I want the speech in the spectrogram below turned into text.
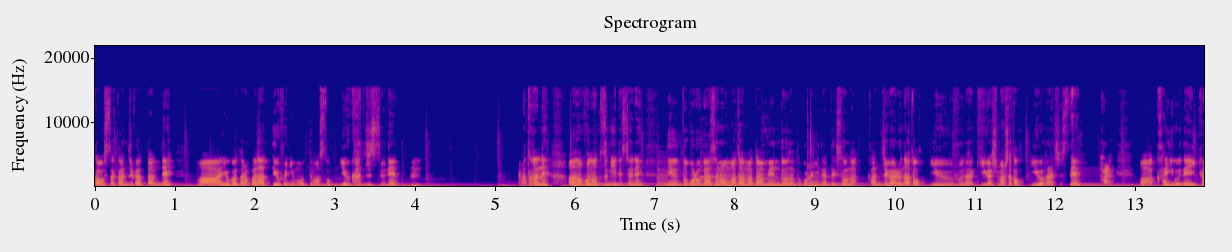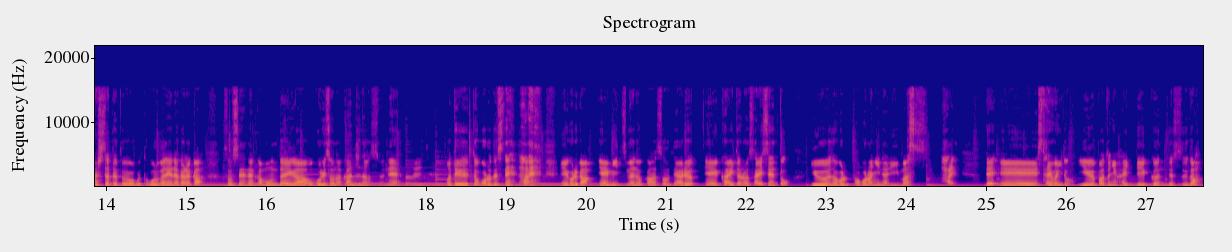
倒した感じがあったんで、まあ、良かったのかなっていうふうに思ってますという感じですよね。うん。まあ、ただね、あの、この次ですよね。っていうところが、その、またまた面倒なところになってきそうな感じがあるなというふうな気がしましたという話ですね。はい。まあ、回をね、生かしたってところがね、なかなか、そうですね、なんか問題が起こりそうな感じなんですよね。うん。まあ、というところですね。はい。えー、これが、えー、3つ目の感想である、えー、カイトの再選というところになります。はい。で、えー、最後にというパートに入っていくんですが、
